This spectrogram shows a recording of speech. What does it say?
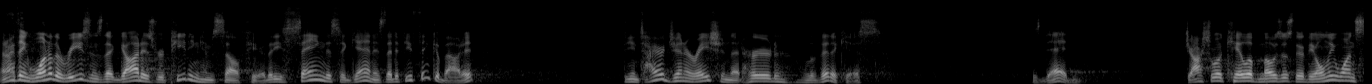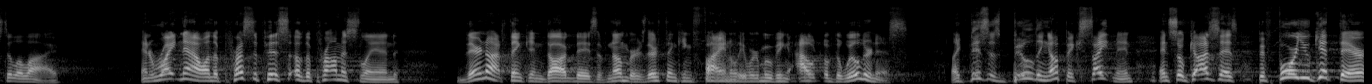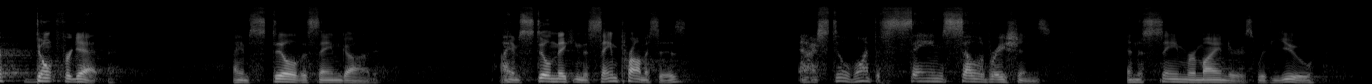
And I think one of the reasons that God is repeating himself here, that he's saying this again, is that if you think about it, the entire generation that heard Leviticus is dead. Joshua, Caleb, Moses, they're the only ones still alive. And right now, on the precipice of the promised land, they're not thinking dog days of numbers. They're thinking, finally, we're moving out of the wilderness. Like this is building up excitement. And so God says, before you get there, don't forget. I am still the same God. I am still making the same promises, and I still want the same celebrations and the same reminders with you,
